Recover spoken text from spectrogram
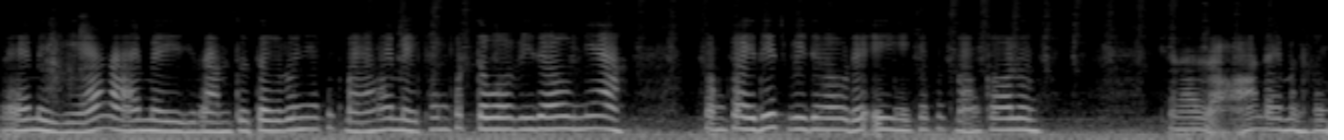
để em mì vẽ là em mì làm từ từ luôn nha các bạn. Em mì không có tua video nha. Không có edit video để y cho các bạn coi luôn. Cho nó rõ, đây mình phải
